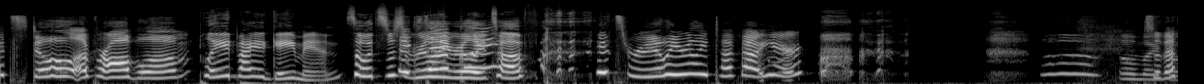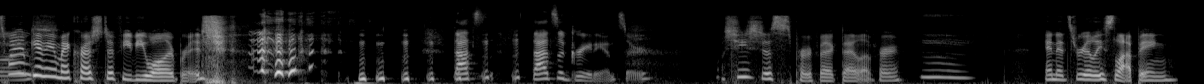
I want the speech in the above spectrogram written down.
it's still a problem. Played by a gay man. So it's just Exactly. really, really tough. It's really, really tough out here. oh my so that's why I'm giving my crush to Phoebe Waller Bridge. That's that's a great answer. She's just perfect. I love her. And it's really slapping.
